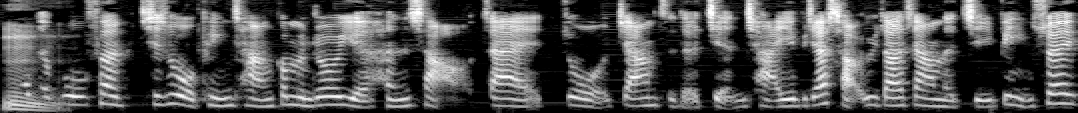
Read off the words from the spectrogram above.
科的部分，其实我平常根本就也很少在做这样子的检查，也比较少遇到这样的疾病，所以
